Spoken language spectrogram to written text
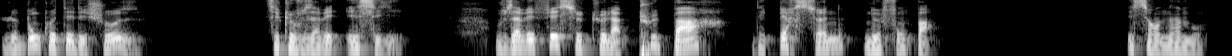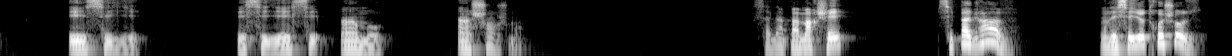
le bon côté des choses, c'est que vous avez essayé. Vous avez fait ce que la plupart des personnes ne font pas. Et c'est en un mot. Essayez. Essayer, c'est un mot, un changement. Ça n'a pas marché C'est pas grave. On essaye autre chose.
